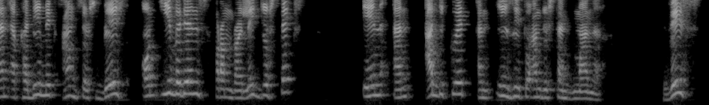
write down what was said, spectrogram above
and academic answers based on evidence from religious texts in an adequate and easy to understand manner. These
